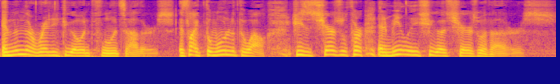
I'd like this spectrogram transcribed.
And then they're ready to go influence others. It's like the woman at the well. Jesus shares with her, and immediately she goes shares with others.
